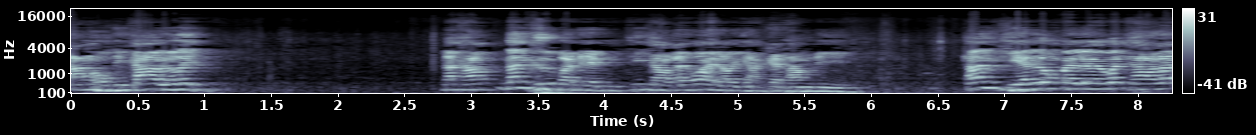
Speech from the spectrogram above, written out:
ตังหกสิบเก้าเลยนะครับ นั่นคือประเด็นที่ชาวไร่อ้อยเราอยากจะทำดี ท่านเขียนลงไปเลยว่าชาวไร่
